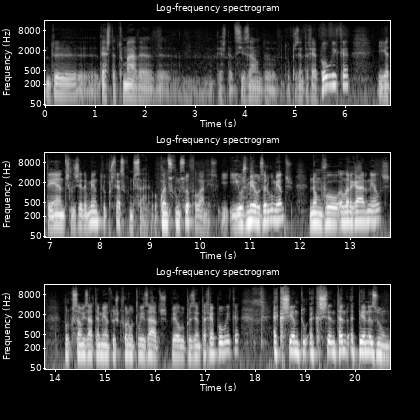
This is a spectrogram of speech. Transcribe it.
de, desta tomada, de, desta decisão do, do Presidente da República e até antes, ligeiramente, do processo começar, ou quando se começou a falar nisso. E, e os meus argumentos, não me vou alargar neles, porque são exatamente os que foram utilizados pelo Presidente da República, acrescento, acrescentando apenas um,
